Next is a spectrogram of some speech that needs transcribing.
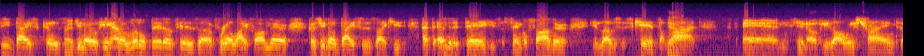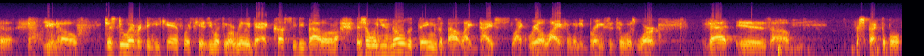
see Dice because Right. you know he had a little bit of his uh, real life on there because you know Dice is like he at the end of the day he's a single father he loves his kids a Yeah. lot and you know he's always trying to, you know, just do everything he can for his kids. He went through a really bad custody battle, and, all. and so when you know the things about like Dice, like real life, and when he brings it to his work, that is um, respectable.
